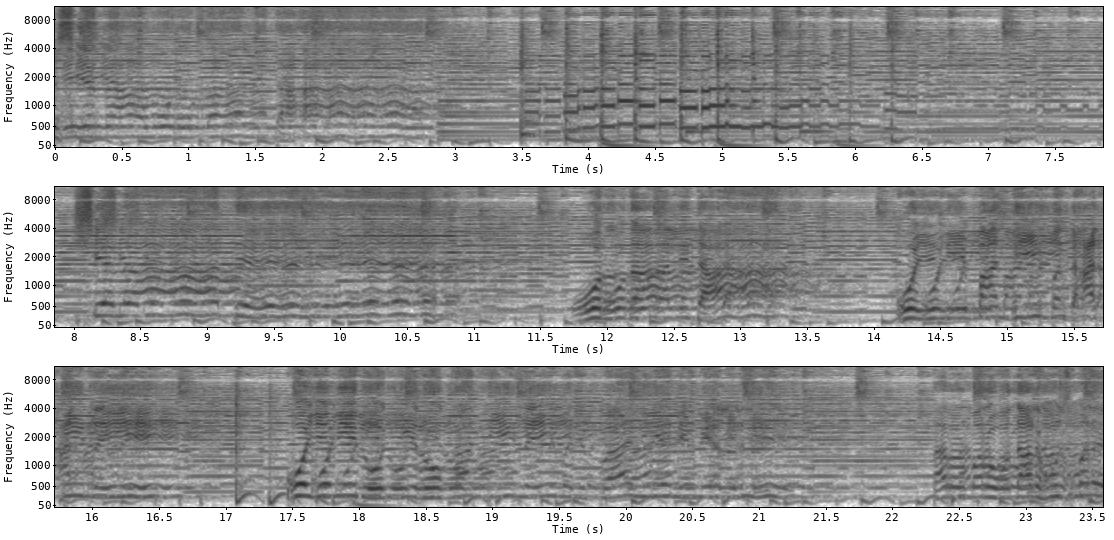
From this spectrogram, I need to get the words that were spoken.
દેશના શેના દે કોઈની બાંધી બંધાતી નહીં કોઈની રોજી રોકાતી નહીં તારો મારો વધારે હુશ મને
